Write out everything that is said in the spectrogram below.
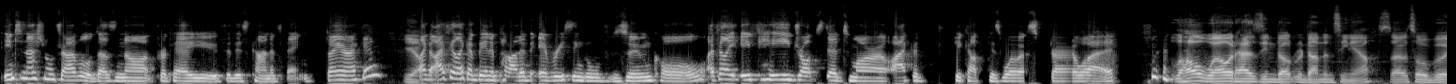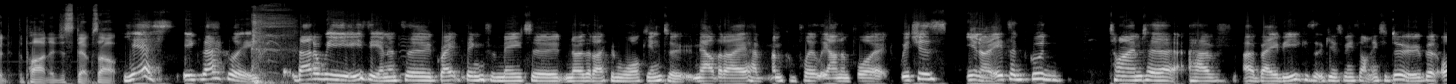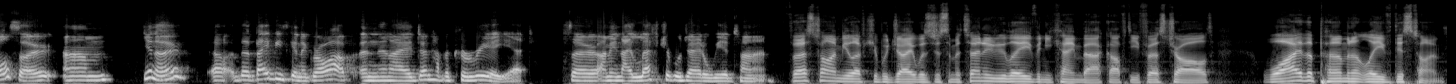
international travel does not prepare you for this kind of thing, don't you reckon? Yeah. Like, I feel like I've been a part of every single Zoom call. I feel like if he drops dead tomorrow, I could pick up his work straight away. The whole world has inbuilt redundancy now, so it's all good. The partner just steps up. Yes, exactly. That'll be easy, and it's a great thing for me to know that I can walk into now that I have I'm completely unemployed. Which is, you know, it's a good time to have a baby because it gives me something to do. But also, um, you know, uh, the baby's going to grow up, and then I don't have a career yet. So, I mean, I left Triple J at a weird time. First time you left Triple J was just a maternity leave, and you came back after your first child. Why the permanent leave this time?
